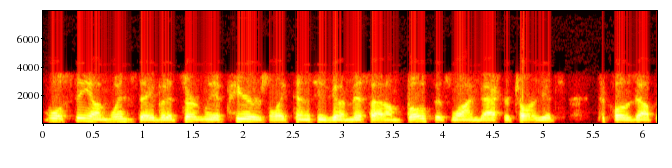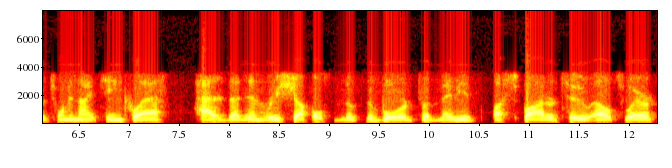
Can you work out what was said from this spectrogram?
we'll see on Wednesday, but it certainly appears like Tennessee's going to miss out on both its linebacker targets to close out the 2019 class. How does that then reshuffle the, the board for maybe a spot or two elsewhere?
